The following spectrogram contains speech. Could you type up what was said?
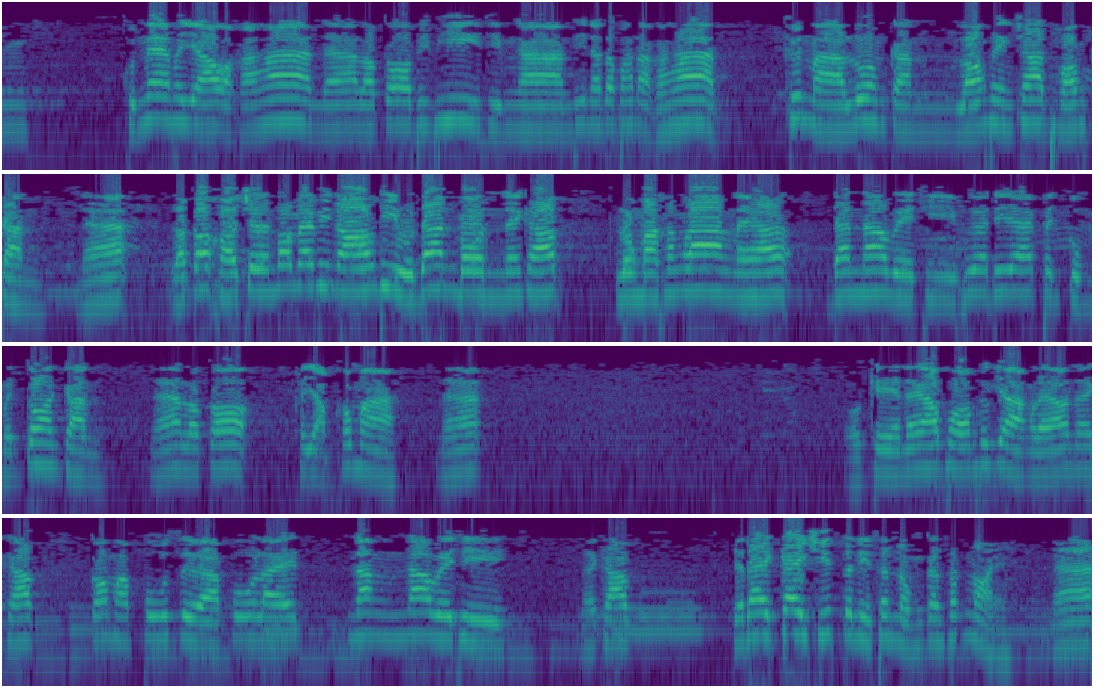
คุณแม่พยาวอัครหาสนะ แล้วก็พี่ๆทีมงานที่นัทพัฒน์อัครหาสขึ้นมาร่วมกันร้องเพลงชาติพร้อมกันนะฮะแล้วก็ขอเชิญพ่อแม่พี่น้องที่อยู่ด้านบนนะครับ ลงมาข้างล่างนะครับด้านหน้าเวทีเพื่อที่จะเป็นกลุ่มเป็นก้อนกันนะแล้วก็ขยับเข้ามานะฮะโอเคนะครับ พร้อมทุกอย่างแล้วนะครับ ก็มาปูเสื่อปูอะไรนั่งหน้าเวทีนะครับ จะได้ใกล้ชิดสนิทสนมกันสักหน่อยนะฮะ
